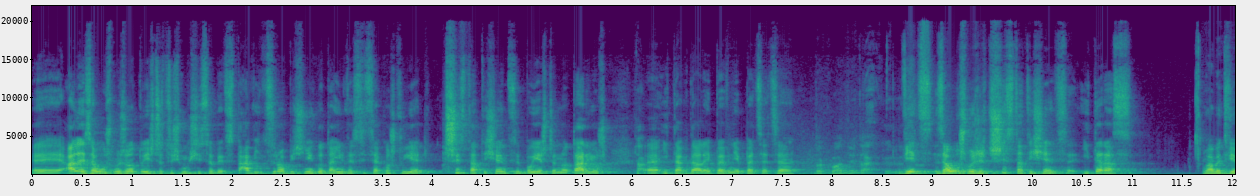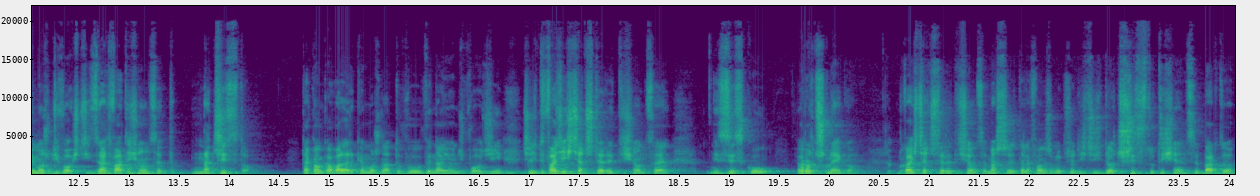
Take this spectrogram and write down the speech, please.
E, Ale załóżmy, że on tu jeszcze coś musi sobie wstawić, zrobić, niego ta inwestycja kosztuje 300 tysięcy, bo jeszcze notariusz Tak. e, i tak dalej, pewnie PCC. Dokładnie tak. Więc załóżmy, że 300 tysięcy i teraz mamy dwie możliwości. Za 2000 t- na czysto. Taką kawalerkę można tu wy- wynająć w Łodzi, czyli 24 tysiące zysku rocznego. Dokładnie. 24 tysiące, masz telefon, żeby przeliczyć do 300 tysięcy bardzo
